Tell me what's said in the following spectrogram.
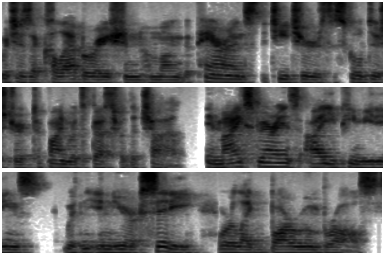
which is a collaboration among the parents, the teachers, the school district to find what's best for the child. In my experience, IEP meetings with in New York City were like barroom brawls.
